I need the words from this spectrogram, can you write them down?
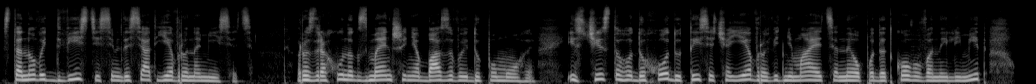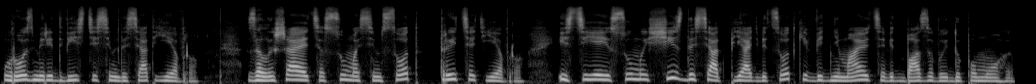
становить 270 євро на місяць. Розрахунок зменшення базової допомоги. Із чистого доходу 1000 євро віднімається неоподатковуваний ліміт у розмірі 270 євро. Залишається сума 730 євро. Із цієї суми 65% віднімаються від базової допомоги.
